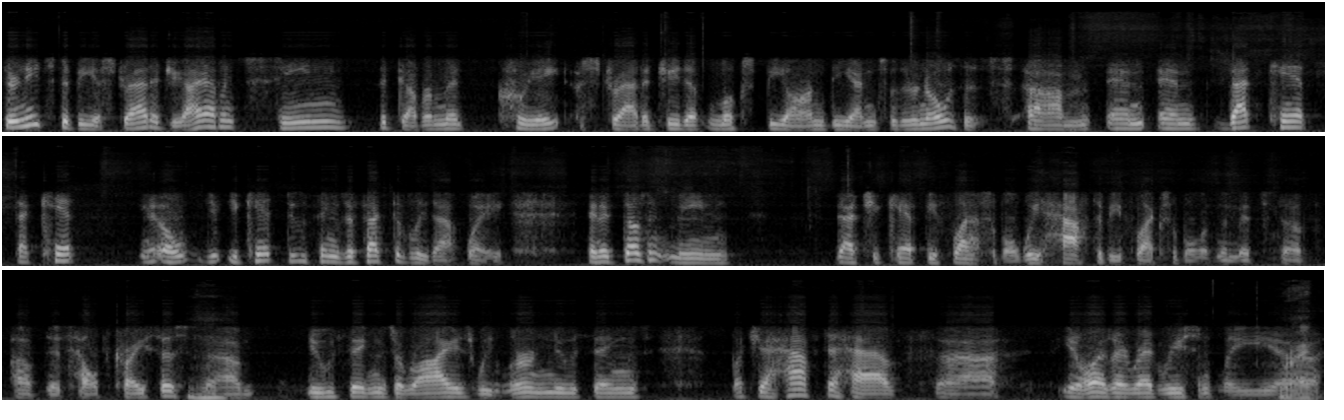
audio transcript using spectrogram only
there needs to be a strategy. I haven't seen the government create a strategy that looks beyond the ends of their noses, um, and and that can't that can't you know you, you can't do things effectively that way, and it doesn't mean that you can't be flexible. We have to be flexible in the midst of, of this health crisis. Mm-hmm. Um, new things arise, we learn new things, but you have to have, uh, you know, as I read recently, uh, Right.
